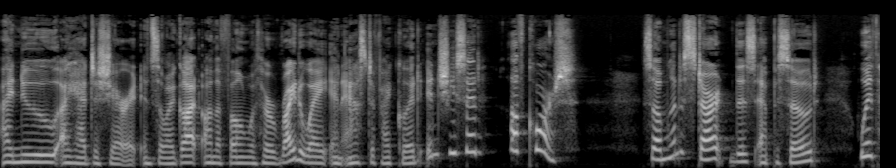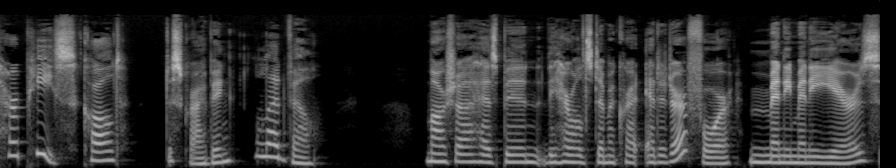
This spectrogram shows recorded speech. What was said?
I knew I had to share it. And so I got on the phone with her right away and asked if I could. And she said, Of course. So I'm going to start this episode with her piece called Describing Leadville. Marcia has been the Herald's Democrat editor for many, many years,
